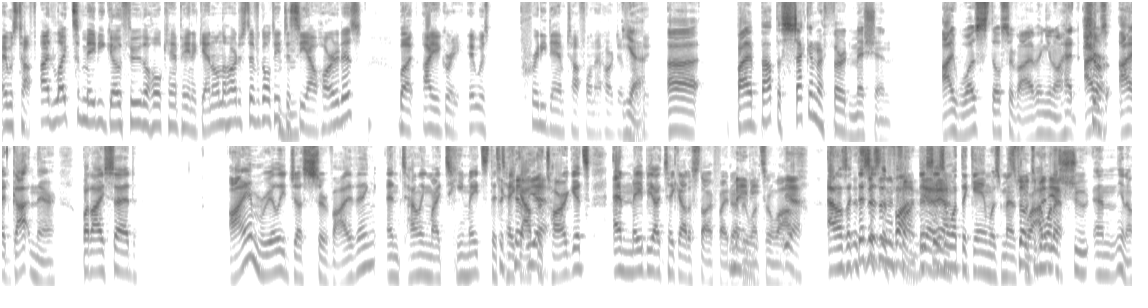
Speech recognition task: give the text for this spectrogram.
it was tough. I'd like to maybe go through the whole campaign again on the hardest difficulty to see how hard it is, but I agree it was pretty damn tough on that hard difficulty. Yeah. Uh, by about the second or third mission, I was still surviving. You know, I had I was I had gotten there, but I said, I am really just surviving and telling my teammates to, To take kill- out yeah. the targets, and maybe I take out a starfighter every once in a while. Yeah. And I was like, this, this isn't isn't fun. fun. This Yeah, isn't what the game was meant Supposed for. to I want to shoot and you know.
